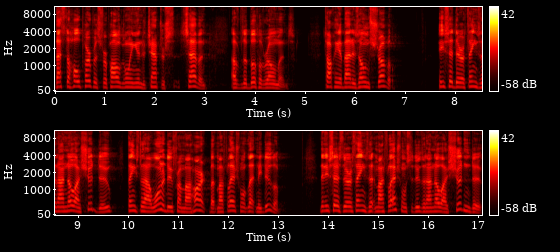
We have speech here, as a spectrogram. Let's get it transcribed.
That's the whole purpose for Paul going into chapter 7 of the book of Romans, talking about his own struggle. He said, There are things that I know I should do, things that I want to do from my heart, but my flesh won't let me do them. Then he says, There are things that my flesh wants to do that I know I shouldn't do,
